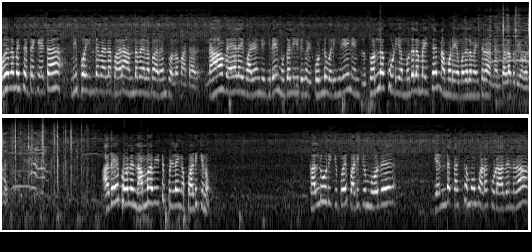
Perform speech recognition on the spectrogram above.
முதலமைச்சர்கிட்ட கேட்டா நீ போய் இந்த வேலை பாரு அந்த வேலை பாருன்னு சொல்ல மாட்டாரு. நான் வேலை வழங்குகிறேன் முதலீடுகள் கொண்டு வருகிறேன் என்று சொல்லக்கூடிய முதலமைச்சர் நம்முடைய முதலமைச்சர் அண்ணன் தளபதி அவர்கள். அதே போல நம்ம வீட்டு பிள்ளைங்க படிக்கணும். கல்லூரிக்கு போய் படிக்கும்போது எந்த கஷ்டமும் படக்கூடாதுன்னு தான்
